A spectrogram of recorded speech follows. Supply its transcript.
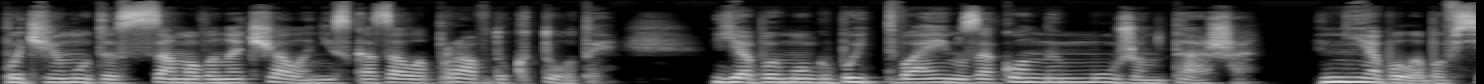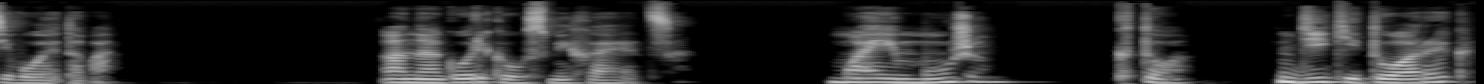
Почему ты с самого начала не сказала правду, кто ты? Я бы мог быть твоим законным мужем, Таша. Не было бы всего этого. Она горько усмехается. Моим мужем? Кто? Дикий туарек?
